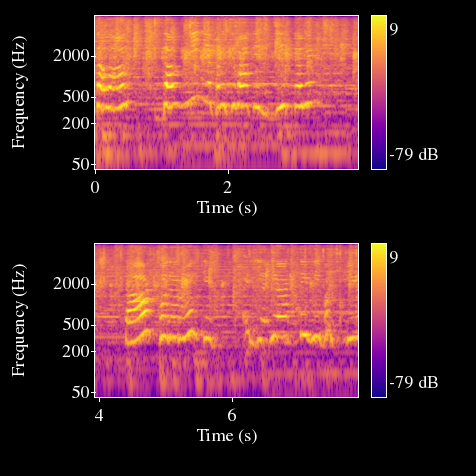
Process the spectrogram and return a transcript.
Талант, за вміння працювати з дітками. Так, подарунки, які активні батьки.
